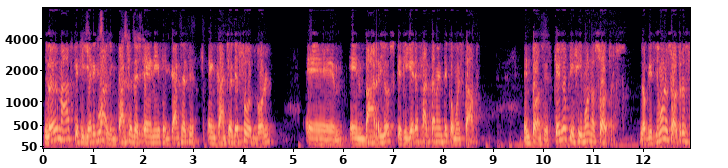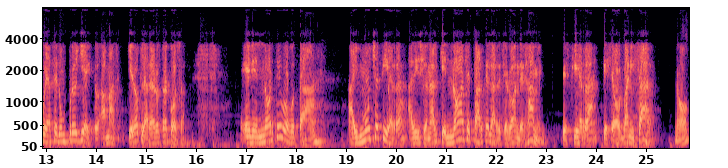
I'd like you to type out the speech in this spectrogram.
lo demás que siguiera igual, en canchas de tenis, en canchas de, en canchas de fútbol, eh, en barrios, que siguiera exactamente como estaba. Entonces, ¿qué es lo que hicimos nosotros? Lo que hicimos nosotros fue hacer un proyecto. Además, quiero aclarar otra cosa. En el norte de Bogotá hay mucha tierra adicional que no hace parte de la reserva Vanderhamen. Es tierra que se va a urbanizar, ¿no?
